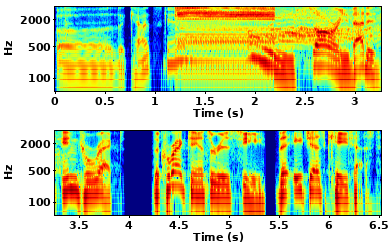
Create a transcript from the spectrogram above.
Uh, the CAT scan? Ooh, sorry, that is incorrect. The correct answer is C, the HSK test.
